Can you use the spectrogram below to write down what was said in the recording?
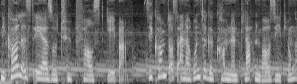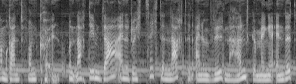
Nicole ist eher so Typ Faustgeber. Sie kommt aus einer runtergekommenen Plattenbausiedlung am Rand von Köln. Und nachdem da eine durchzechte Nacht in einem wilden Handgemenge endet,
